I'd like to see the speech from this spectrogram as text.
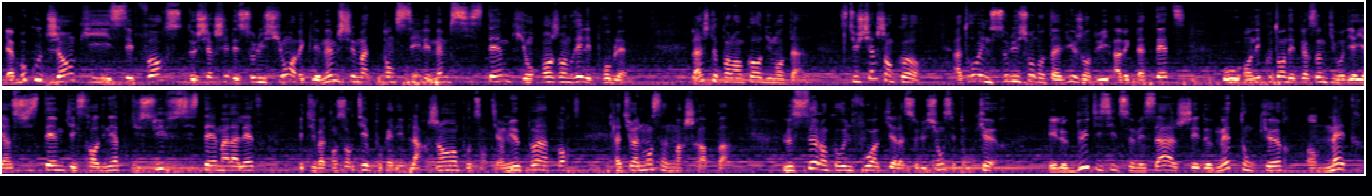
Il y a beaucoup de gens qui s'efforcent de chercher des solutions avec les mêmes schémas de pensée, les mêmes systèmes qui ont engendré les problèmes. Là, je te parle encore du mental. Si tu cherches encore à trouver une solution dans ta vie aujourd'hui avec ta tête ou en écoutant des personnes qui vont dire il y a un système qui est extraordinaire, faut que tu suives ce système à la lettre et tu vas t'en sortir pour gagner de l'argent, pour te sentir mieux, peu importe, naturellement ça ne marchera pas. Le seul, encore une fois, qui a la solution, c'est ton cœur. Et le but ici de ce message, c'est de mettre ton cœur en maître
